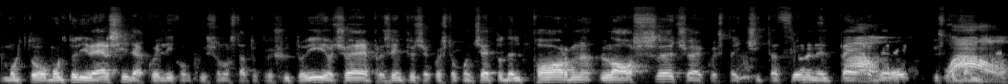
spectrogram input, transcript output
molto, molto diversi da quelli con cui sono stato cresciuto io, cioè per esempio c'è questo concetto del porn loss, cioè questa eccitazione nel perdere, wow. questo wow.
